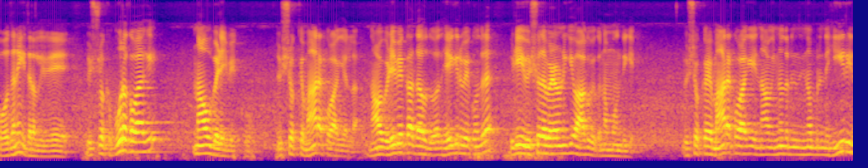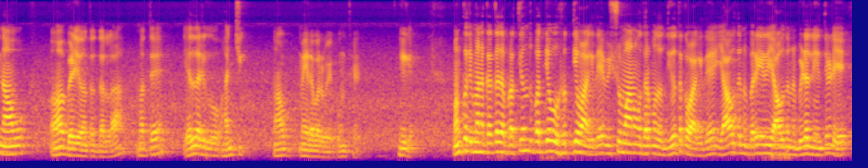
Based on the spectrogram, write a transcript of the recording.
ಬೋಧನೆ ಇದರಲ್ಲಿದೆ. ವಿಶ್ವಕ್ಕೆ ಪೂರಕವಾಗಿ ನಾವು ಬೆಳೀಬೇಕು ವಿಶ್ವಕ್ಕೆ ಮಾರಕವಾಗಿ ಅಲ್ಲ, ನಾವು ಬೆಳಿಬೇಕಾದ ಹೌದು ಅದು ಹೇಗಿರಬೇಕು ಅಂದರೆ ಇಡೀ ವಿಶ್ವದ ಬೆಳವಣಿಗೆಯೂ ಆಗಬೇಕು ನಮ್ಮೊಂದಿಗೆ. ವಿಶ್ವಕ್ಕೆ ಮಾರಕವಾಗಿ ನಾವು ಇನ್ನೊಂದರಿಂದ ಇನ್ನೊಬ್ಬರಿಂದ ಹೀರಿ ನಾವು ಬೆಳೆಯುವಂಥದ್ದಲ್ಲ. ಮತ್ತು ಎಲ್ಲರಿಗೂ ಹಂಚಿ ನಾವು ಮೇಲೆ ಬರಬೇಕು ಅಂಥೇಳಿ ಹೀಗೆ. ಮಂಕುತಿಮ್ಮನ ಕಗ್ಗದ ಪ್ರತಿಯೊಂದು ಪದ್ಯವೂ ಹೃದಯವಾಗಿದೆ ವಿಶ್ವಮಾನವ ಧರ್ಮದ ದ್ಯೋತಕವಾಗಿದೆ, ಯಾವುದನ್ನು ಬರೆಯಲಿ, ಯಾವುದನ್ನು ಬಿಡಲಿ ಅಂತೇಳಿ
